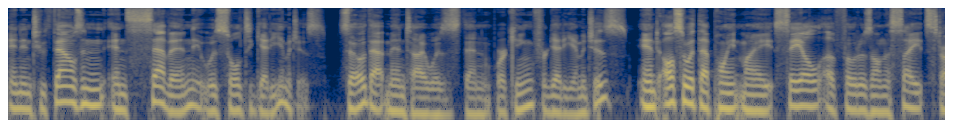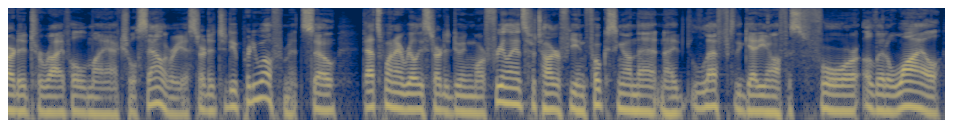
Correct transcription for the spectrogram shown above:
And in 2007, it was sold to Getty Images. So that meant I was then working for Getty Images. And also at that point, my sale of photos on the site started to rival my actual salary. I started to do pretty well from it. So that's when I really started doing more freelance photography and focusing on that. And I left the Getty office for a little while.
